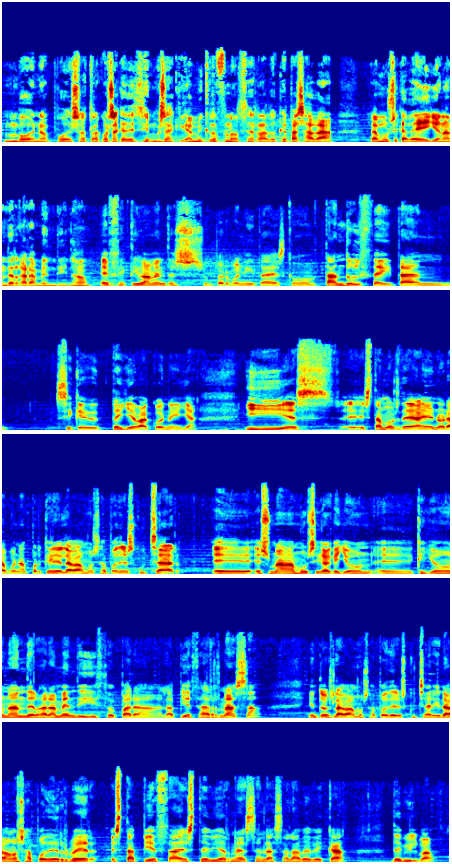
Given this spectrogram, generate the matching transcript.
Bueno, pues otra cosa que decimos aquí a micrófono cerrado. Qué pasada la música de Jonander Garamendi, ¿no? Efectivamente, es súper bonita, es como tan dulce y tan... sí que te lleva con ella. Y es, estamos de enhorabuena porque la vamos a poder escuchar. Eh, es una música que John, eh, que John Garamendi hizo para la pieza Arnasa. Y entonces la vamos a poder escuchar y la vamos a poder ver esta pieza este viernes en la sala BBK de Bilbao.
